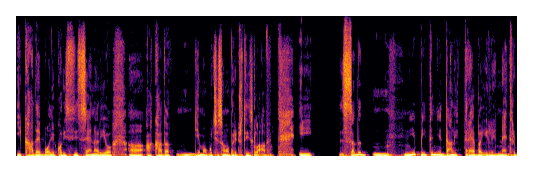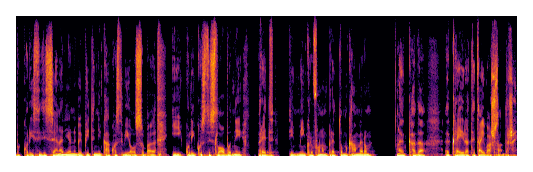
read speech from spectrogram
i kada je bolje koristiti scenario, a kada je moguće samo pričati iz glave. I sada nije pitanje da li treba ili ne treba koristiti scenariju, nego je pitanje kakva ste vi osoba i koliko ste slobodni pred tim mikrofonom, pred tom kamerom e, kada kreirate taj vaš sadržaj. E,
